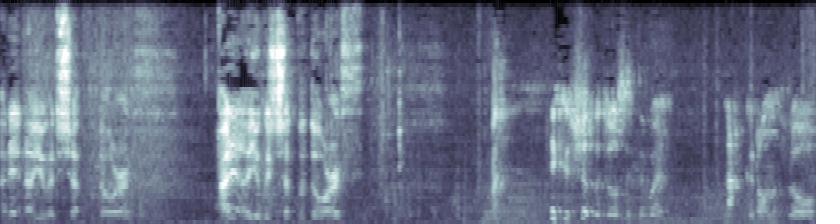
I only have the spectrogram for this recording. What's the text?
I didn't know you could shut the doors. I didn't know you could shut the doors. You could shut the doors if they weren't knackered on the floor.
